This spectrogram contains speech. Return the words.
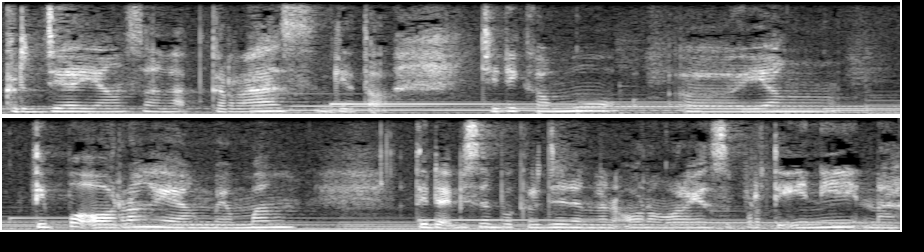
kerja yang sangat keras gitu. Jadi kamu uh, yang tipe orang yang memang tidak bisa bekerja dengan orang-orang yang seperti ini nah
